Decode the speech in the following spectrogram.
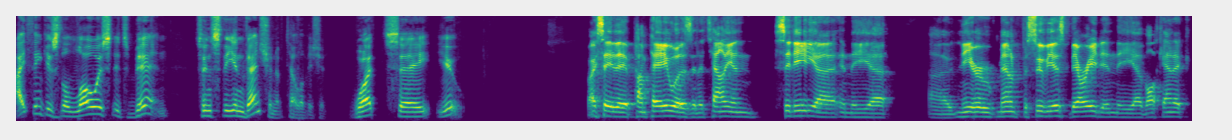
I think, is the lowest it's been since the invention of television. What say you? I say that Pompeii was an Italian city uh, in the uh, uh, near Mount Vesuvius, buried in the uh, volcanic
